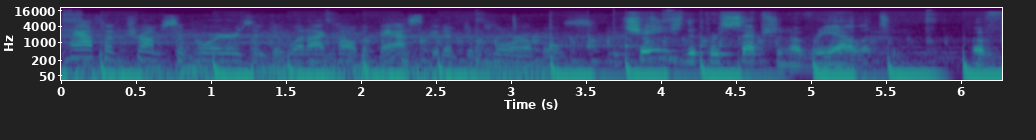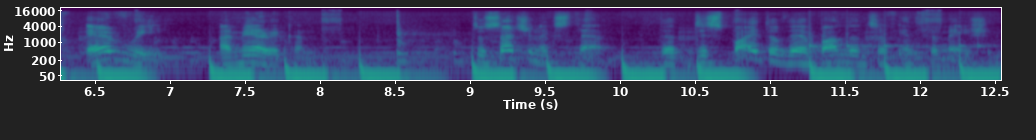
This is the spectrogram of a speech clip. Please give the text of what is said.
half of Trump supporters into what I call the basket of deplorables. Change the perception of reality of every American to such an extent that despite of the abundance of information,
